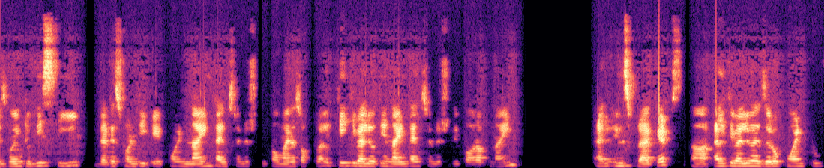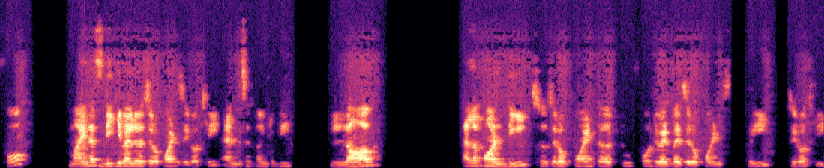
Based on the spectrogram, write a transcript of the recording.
is going to be c that is 28.9 times 10 to the power minus of 12 K की वैल्यू होती है 9 times 10 to the power of 9 and in brackets L की वैल्यू है 0.24 माइनस डी की वैल्यू है 0.03 and this is going to be log L upon D so 0.24 divided by 0.303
